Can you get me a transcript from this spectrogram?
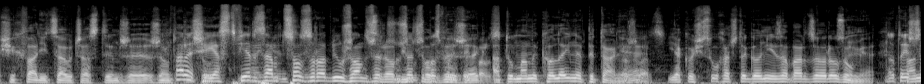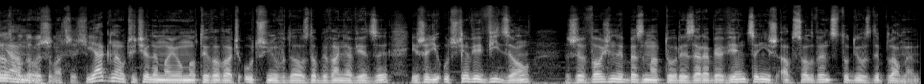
się chwali cały czas tym, że rząd... Ale się, ja stwierdzam, co zrobił rząd Rzecz- zrobił Rzeczypospolitej podwyżek, Polskiej. a tu mamy kolejne pytanie. Jakoś słuchacz tego nie za bardzo rozumie. No to jeszcze Pan raz Janusz, wytłumaczyć. Jak nauczyciele mają motywować uczniów do zdobywania wiedzy, jeżeli uczniowie widzą, że woźny bez matury zarabia więcej niż absolwent studiów z dyplomem?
